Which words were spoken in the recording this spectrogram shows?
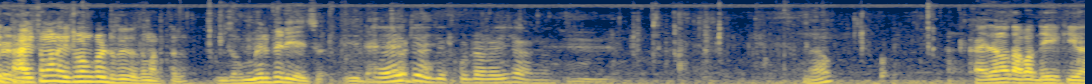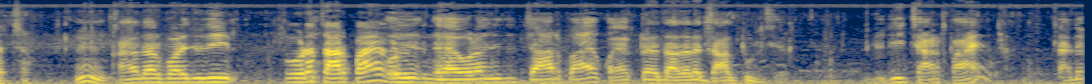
এই থাই সমান এই সমান করে ঢুকে গেছে মারতে জম্মের পেরি গেছে এই দেখ এই তো যে কুটা রয়েছে না। খাই দাও আবার দেখি কি হচ্ছে। হুম খাওয়া দাওয়ার পরে যদি ওরা চার পায় হ্যাঁ ওরা যদি চার পায় কয়েকটা দাদারা জাল তুলছে। যদি চার পায় তাহলে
